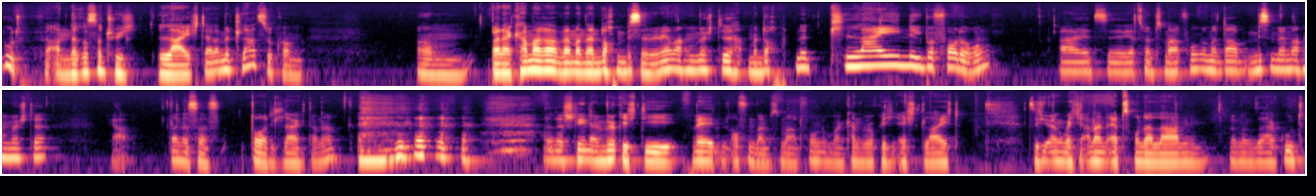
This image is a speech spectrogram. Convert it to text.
gut, für andere ist es natürlich leichter, damit klarzukommen. Ähm, bei der Kamera, wenn man dann doch ein bisschen mehr machen möchte, hat man doch eine kleine Überforderung als äh, jetzt beim Smartphone. Wenn man da ein bisschen mehr machen möchte, ja, dann ist das deutlich leichter. Ne? also da stehen einem wirklich die Welten offen beim Smartphone und man kann wirklich echt leicht sich irgendwelche anderen Apps runterladen, wenn man sagt, gut,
